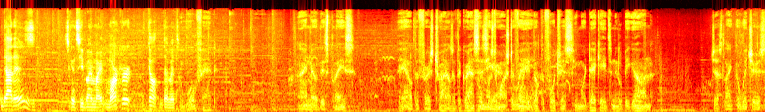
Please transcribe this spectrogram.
that is. As you can see by my marker. God damn it. Wolfhead. I know this place. They held the first trials of the grasses Almost here. washed away. They built the fortress. A few more decades and it'll be gone. Just like the Witchers.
